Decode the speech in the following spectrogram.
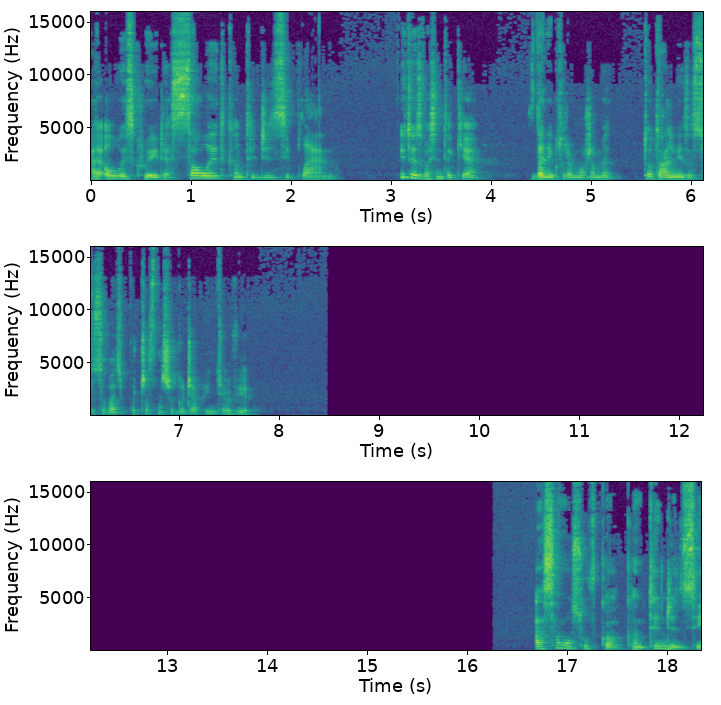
I always create a solid contingency plan. I to jest właśnie takie zdanie, które możemy totalnie zastosować podczas naszego job interview. A samo słówko contingency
